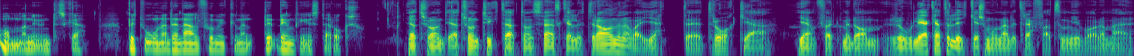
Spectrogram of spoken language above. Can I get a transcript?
om man nu inte ska betona den alltför mycket, men den, den finns där också. Jag tror, jag tror hon tyckte att de svenska lutheranerna var jättetråkiga jämfört med de roliga katoliker som hon hade träffat som ju var de här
